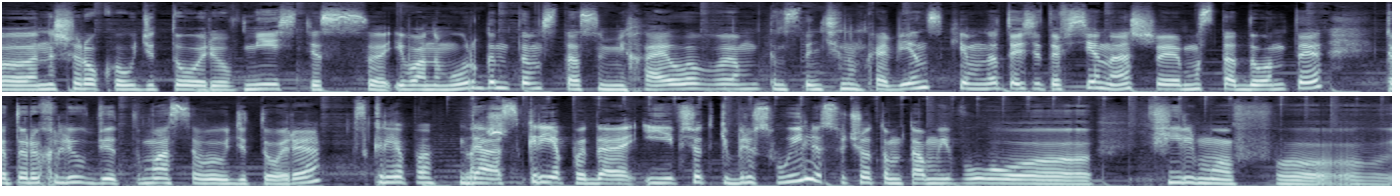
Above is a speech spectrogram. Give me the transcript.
Э, на широкую аудиторию вместе с Иваном Ургантом, Стасом Михайловым, Константином Хабенским. Ну, то есть это все наши мастодонты, которых любит массовая аудитория. Скрепы. Да, наши. скрепы, да. И все-таки Брюс Уиллис, с учетом там его фильмов э,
